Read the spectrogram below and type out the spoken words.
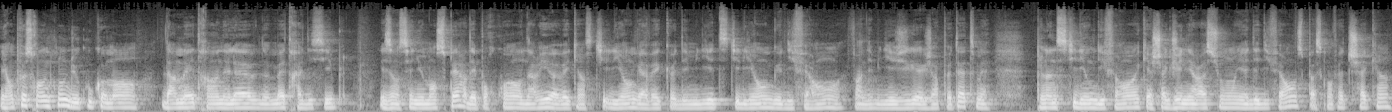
Et on peut se rendre compte du coup comment d'un maître à un élève, de maître à disciple, les enseignements se perdent et pourquoi on arrive avec un style yang, avec des milliers de styles yang différents, enfin des milliers, peut-être, mais plein de styles yang différents et qu'à chaque génération il y a des différences parce qu'en fait chacun,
